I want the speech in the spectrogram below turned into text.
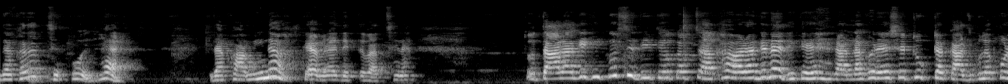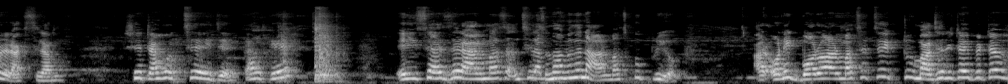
দেখা যাচ্ছে? কই হ্যাঁ। দেখো, আমি না ক্যামেরায় দেখতে পাচ্ছি না। তো তার আগে কি করছি? দ্বিতীয় কাপ চা খাওয়ার আগে না এদিকে রান্নাঘরে এসে টুকটাক কাজগুলো করে রাখছিলাম। সেটা হচ্ছে এই যে, কালকে এই সাইজের আর মাছ আনছিলাম আমাদের না আর মাছ খুব প্রিয়। আর অনেক বড় আর মাছের চেয়ে একটু মাঝারি টাইপেরটা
